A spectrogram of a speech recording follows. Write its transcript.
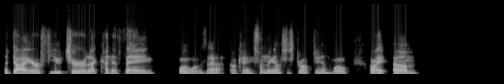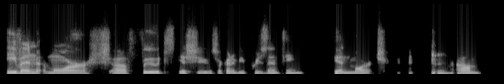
a dire future, that kind of thing. Whoa, what was that? Okay, something else just dropped in. Whoa. All right. Um, even more uh, food issues are going to be presenting in March. um,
